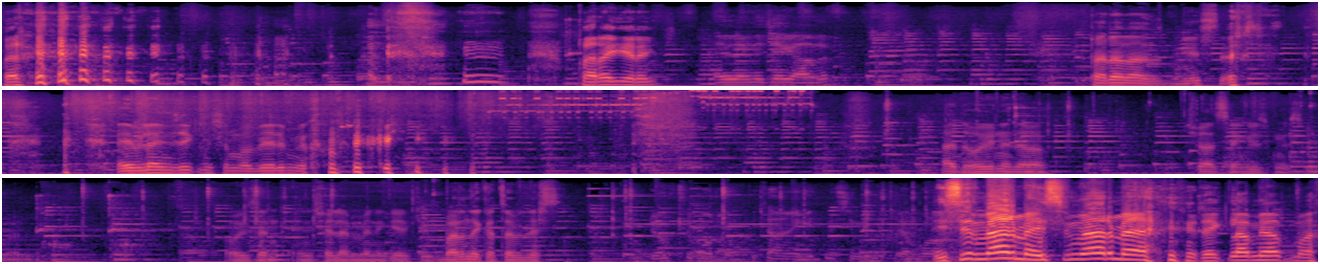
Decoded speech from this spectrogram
Para, para gerek. Evlenecek abi. Para lazım gençler. Evlenecekmişim haberim yok. Hadi oyuna devam. Şu an sen gözükmüyorsun bu arada. O yüzden endişelenmene gerek yok. Bana da katabilirsin. Yok ki oğlum. Bir tane gitmişsin bir litre mola. İsim verme, isim verme. Reklam yapma.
